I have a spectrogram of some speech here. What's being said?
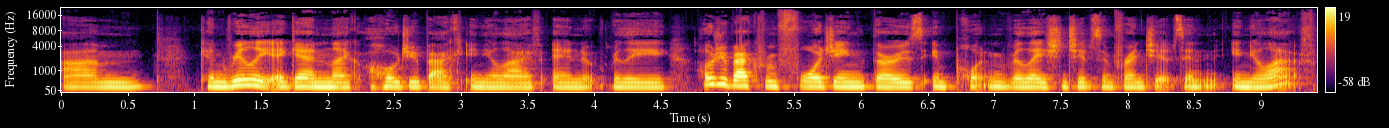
um, can really, again, like hold you back in your life and really hold you back from forging those important relationships and friendships in, in your life.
